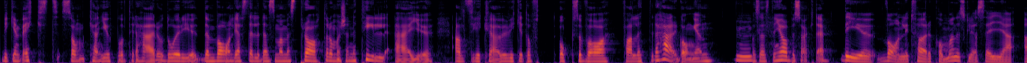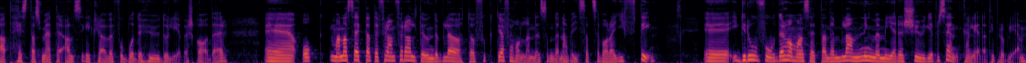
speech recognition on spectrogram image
vilken växt som kan ge upphov till det här och då är det ju den vanligaste eller den som man mest pratar om och känner till är ju alsikeklöver vilket också var fallet den här gången. hos hästen jag besökte. Det är ju vanligt förekommande skulle jag säga att hästar som äter alsikeklöver får både hud och leverskador. Eh, och man har sett att det framförallt är under blöta och fuktiga förhållanden som den har visat sig vara giftig. Eh, I grovfoder har man sett att en blandning med mer än 20% kan leda till problem.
